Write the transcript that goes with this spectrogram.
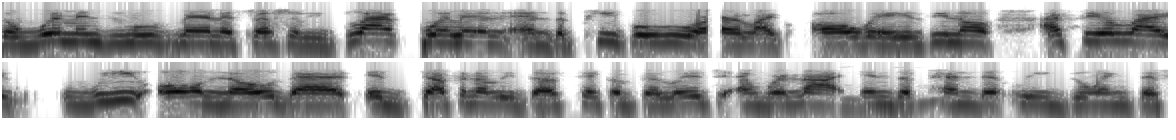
the women's movement, especially black women and the people who are like always, you know, I feel like we all know that it definitely does take a village and we're not mm-hmm. independently doing this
